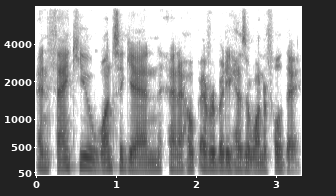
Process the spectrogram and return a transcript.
And thank you once again, and I hope everybody has a wonderful day.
